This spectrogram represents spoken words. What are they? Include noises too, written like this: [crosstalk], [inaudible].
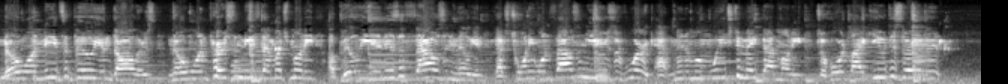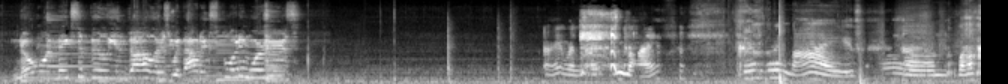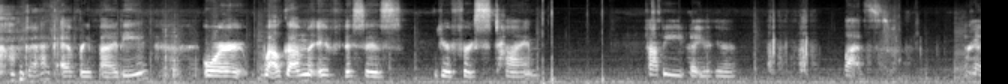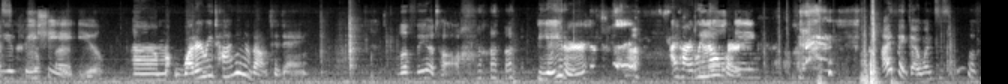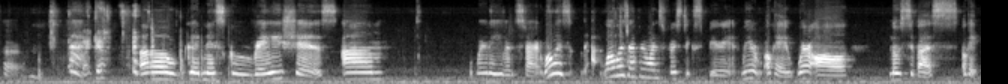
No one needs a billion dollars. No one person needs that much money. A billion is a thousand million. That's 21,000 years of work at minimum wage to make that money. To hoard like you deserve it. No one makes a billion dollars without exploiting workers. All right, we're live. We're live. And we're live. Um, welcome back, everybody. Or welcome if this is your first time. Happy that you're here. Blessed. We appreciate you. Um, what are we talking about today? The theater. [laughs] Theater. I hardly know her. I think I went to school with her. Oh my god. Oh goodness gracious. Um, where to even start? What was what was everyone's first experience? We're okay. We're all most of us. Okay,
